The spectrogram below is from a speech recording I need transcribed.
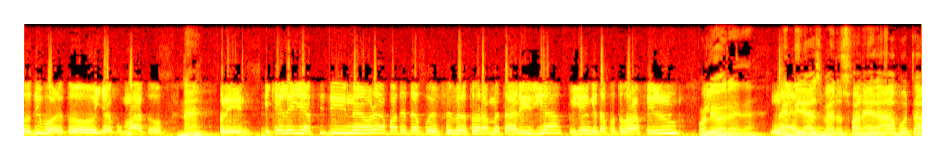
το τύπο, ρε, το Γιακουμάτο. Ναι. Πριν. Και έλεγε αυτή την ωραία πατέντα που εφήβρε τώρα με τα ρίζια που πηγαίνουν και τα φωτογραφίζουν. Πολύ ωραία ιδέα. Ναι. Επηρεασμένος φανερά από τα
